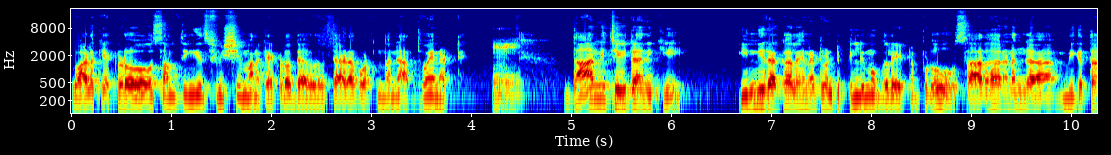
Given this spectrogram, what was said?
వాళ్ళకి ఎక్కడో సంథింగ్ ఈజ్ ఫిషి మనకి ఎక్కడో తేడా కొడుతుందని అర్థమైనట్టే. దాన్ని చేయటానికి ఇన్ని రకాలైనటువంటి పిల్లి మొగ్గలు వేయటప్పుడు సాధారణంగా మిగతా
